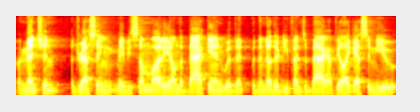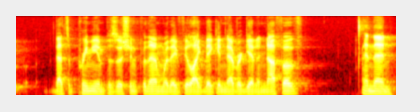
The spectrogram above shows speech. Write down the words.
I mentioned addressing maybe somebody on the back end with a, with another defensive back. I feel like SMU that's a premium position for them where they feel like they can never get enough of. And then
